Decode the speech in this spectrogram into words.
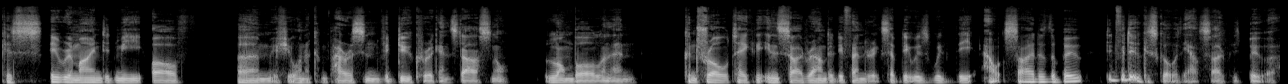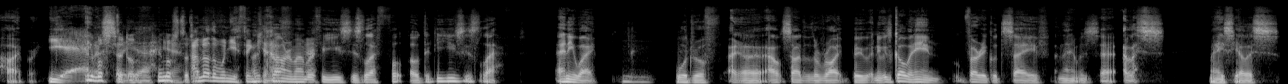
because it reminded me of, um, if you want a comparison, Viduka against Arsenal, long ball and then control taking it inside round a defender, except it was with the outside of the boot. Did Viduka score with the outside of his boot at Highbury? Yeah, He must have done. Yeah, He must yeah. have done. Another one you're thinking. I can't of. remember Yeah. if he used his left foot though. Did he use his left? Anyway, Woodruff uh, outside of the right boot, and it was going in. Very good save, and then it was uh, Ellis, Macy Ellis,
